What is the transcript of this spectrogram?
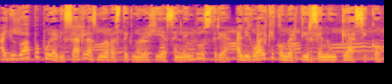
ayudó a popularizar las nuevas tecnologías en la industria, al igual que convertirse en un clásico.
